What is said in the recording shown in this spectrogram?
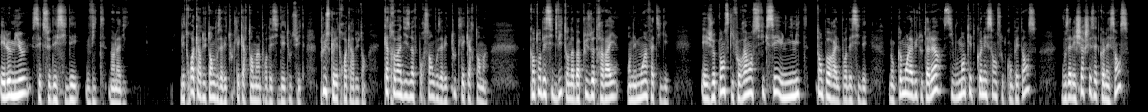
Et le mieux, c'est de se décider vite dans la vie. Les trois quarts du temps, vous avez toutes les cartes en main pour décider tout de suite. Plus que les trois quarts du temps. 99%, vous avez toutes les cartes en main. Quand on décide vite, on abat plus de travail, on est moins fatigué. Et je pense qu'il faut vraiment se fixer une limite temporelle pour décider. Donc comme on l'a vu tout à l'heure, si vous manquez de connaissances ou de compétences, vous allez chercher cette connaissance.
